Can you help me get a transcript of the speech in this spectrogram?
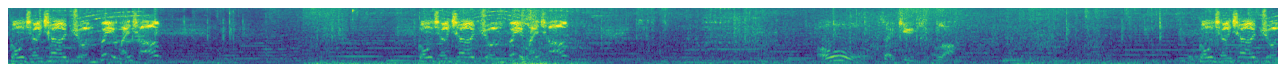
工程车准备完成。工程车准备完成。哦，在进行了。工程车准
